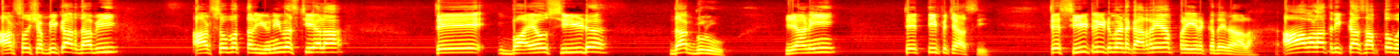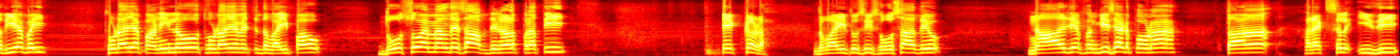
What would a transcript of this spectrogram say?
826 ਘਰ ਦਾ ਵੀ 872 ਯੂਨੀਵਰਸਿਟੀ ਵਾਲਾ ਤੇ ਬਾਇਓਸੀਡ ਦਾ ਗੁਰੂ, ਯਾਨੀ 3385 ਤੇ ਸੀ ਟ੍ਰੀਟਮੈਂਟ ਕਰ ਰਹੇ ਆ ਪ੍ਰੇਰਕ ਦੇ ਨਾਲ। ਆਹ ਵਾਲਾ ਤਰੀਕਾ ਸਭ ਤੋਂ ਵਧੀਆ ਬਈ। ਥੋੜਾ ਜਿਹਾ ਪਾਣੀ ਲਓ ਥੋੜਾ ਜਿਹਾ ਵਿੱਚ ਦਵਾਈ ਪਾਓ। 200 ml ਦੇ ਹਿਸਾਬ ਦੇ ਨਾਲ ਪ੍ਰਤੀ ਏਕੜ। ਦਵਾਈ ਤੁਸੀਂ ਸੋ ਸਕਦੇ ਹੋ। ਨਾਲ ਜੇ ਫੰਗੀਸਾਈਡ ਪਾਉਣਾ, ਤਾਂ ਰੈਕਸਲ ਈਜ਼ੀ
